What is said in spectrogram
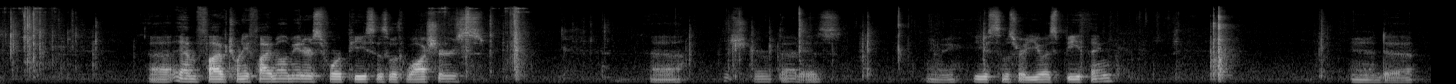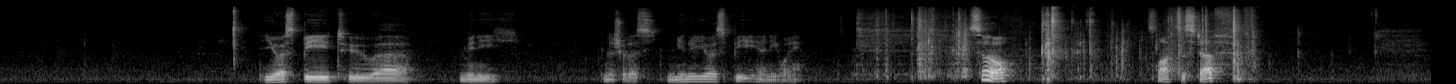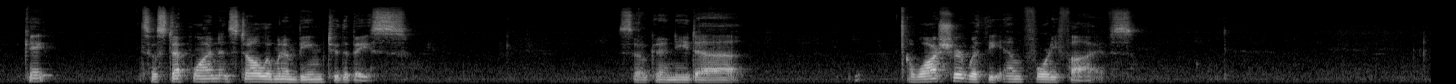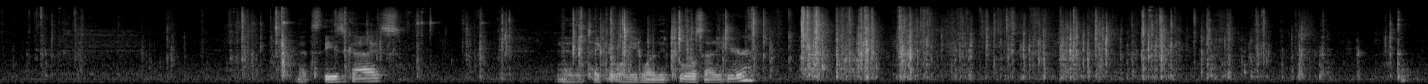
Uh, M5 25 millimeters, four pieces with washers. Uh, not sure what that is. Anyway, use some sort of USB thing. And uh, USB to uh, mini, I'm not sure that's mini USB anyway. So, it's lots of stuff. Okay, so step one, install aluminum beam to the base. So going to need a, a washer with the M45s. That's these guys. And I take it we'll need one of the tools out of here. I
